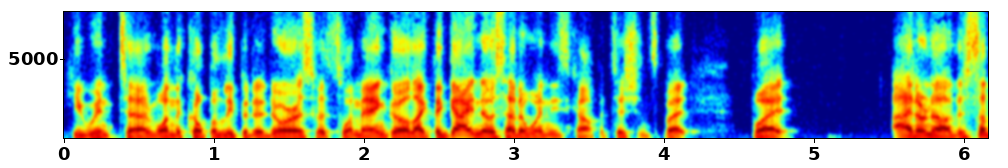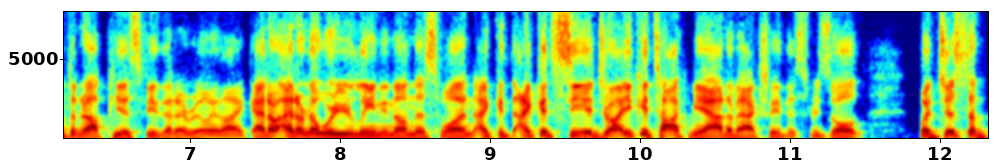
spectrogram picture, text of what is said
He went uh, won the Copa Libertadores with Flamengo. Like the guy knows how to win these competitions. But but I don't know. There's something about PSV that I really like. I don't I don't know where you're leaning on this one. I could I could see a draw. You could talk me out of actually this result, but just a,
